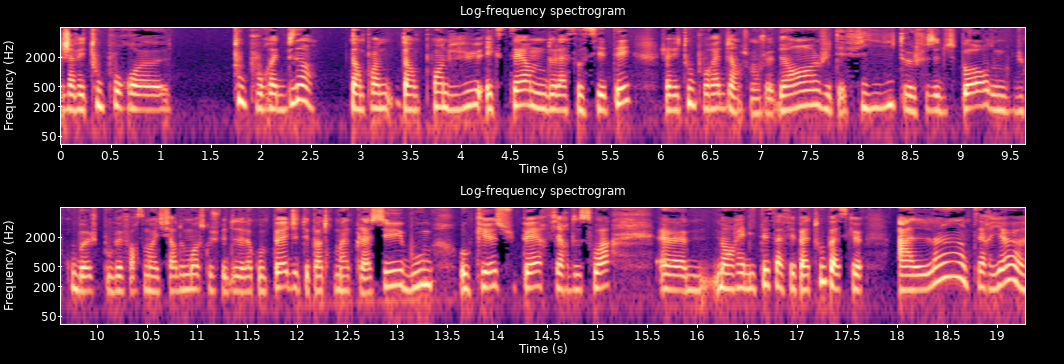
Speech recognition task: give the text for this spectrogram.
j'avais tout pour tout pour être bien d'un point, point de vue externe de la société, j'avais tout pour être bien. Je mangeais bien, j'étais fit, je faisais du sport, donc du coup, bah, je pouvais forcément être fière de moi parce que je faisais de la compète, j'étais pas trop mal classée, boum, ok, super, fière de soi. Euh, mais en réalité, ça fait pas tout parce que à l'intérieur,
